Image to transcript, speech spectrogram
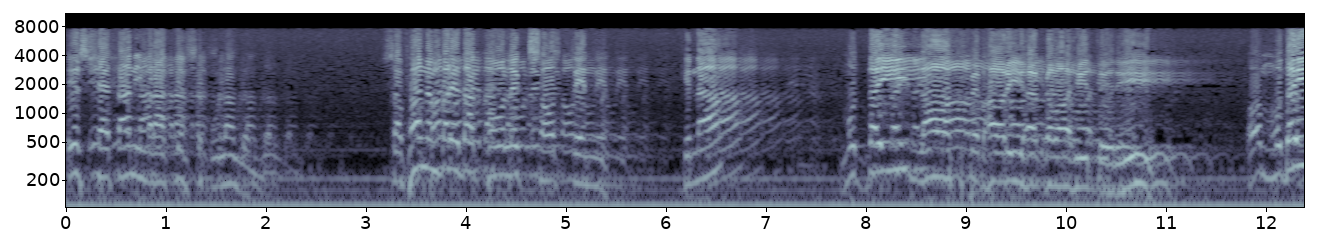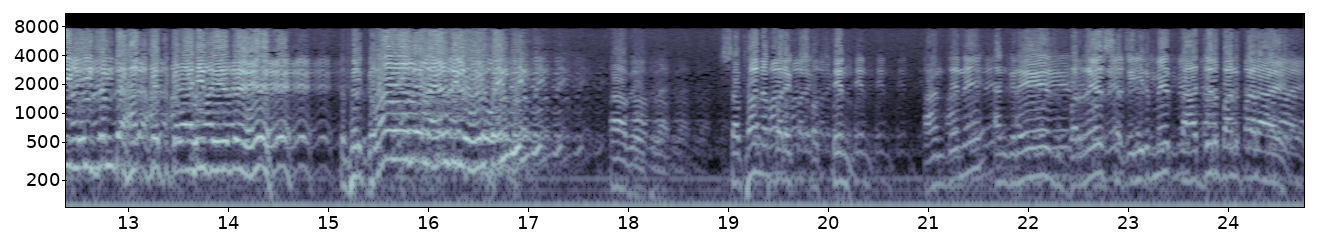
اس شیطانی مراکز سکولوں کے اندر۔ سفا نمبر یہ کھول ایک سو تین۔ کنا؟ مدئی لاکھ پہ بھاری ہے گواہی تیری۔ اور مدئی ملزم دے حق گواہی دے دے، تو پھر گواہ لین کی لوڑ پہ سفا نمبر ایک سو تین۔ آتے نے انگریز برے صغیر میں تاجر بن کر آئے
